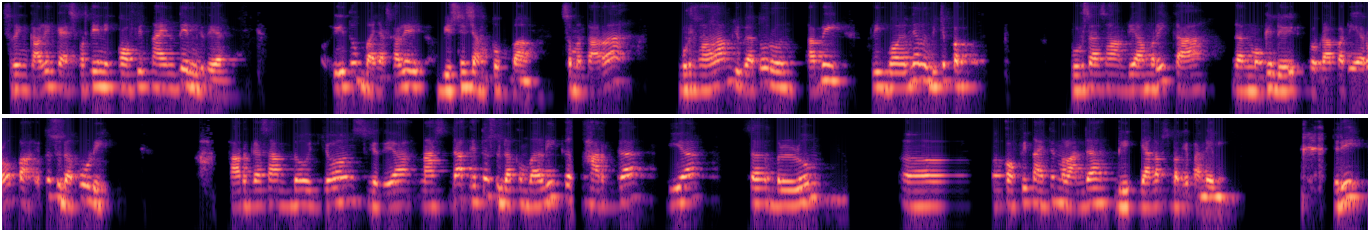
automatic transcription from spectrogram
Seringkali kayak seperti ini COVID-19 gitu ya. Itu banyak sekali bisnis yang tumbang. Sementara bursa saham juga turun, tapi reboundnya lebih cepat. Bursa saham di Amerika dan mungkin di beberapa di Eropa itu sudah pulih. Harga saham Dow Jones gitu ya, Nasdaq itu sudah kembali ke harga dia sebelum uh, COVID-19 melanda di, dianggap sebagai pandemi. Jadi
